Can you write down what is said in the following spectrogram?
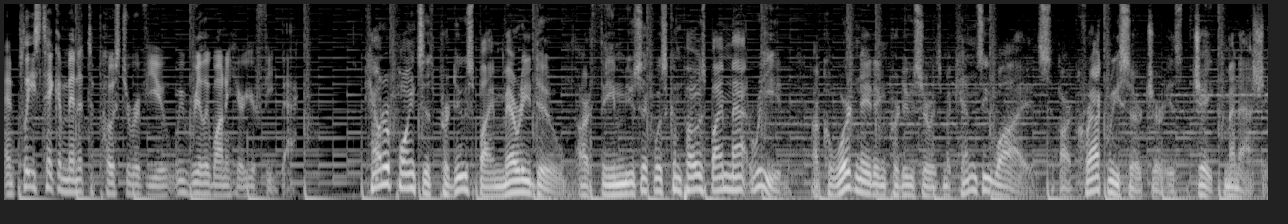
And please take a minute to post a review. We really want to hear your feedback. Counterpoints is produced by Mary Dew. Our theme music was composed by Matt Reed. Our coordinating producer is Mackenzie Wise. Our crack researcher is Jake Menashe.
